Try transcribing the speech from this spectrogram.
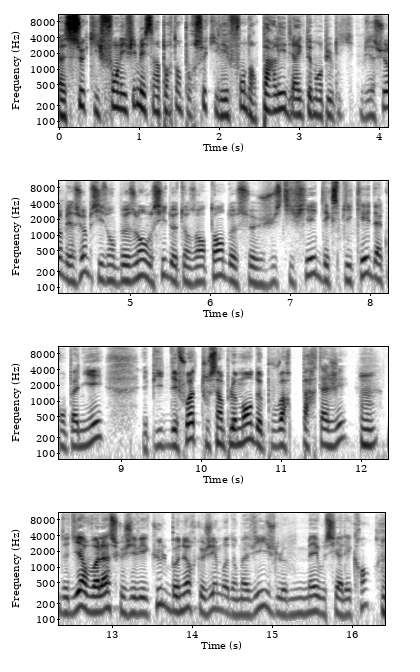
euh, ceux qui font les films et c'est important pour ceux qui les font d'en parler directement au public. Bien sûr, bien sûr, parce qu'ils ont besoin aussi de temps en temps de se justifier, d'expliquer, d'accompagner et puis des fois tout simplement de pouvoir partager, mmh. de dire voilà ce que j'ai vécu, le bonheur que j'ai moi dans ma vie, je le mets aussi à l'écran. Mmh.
